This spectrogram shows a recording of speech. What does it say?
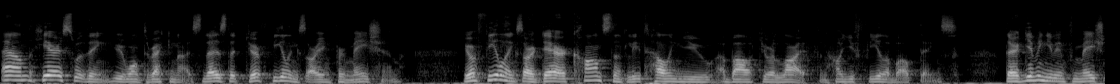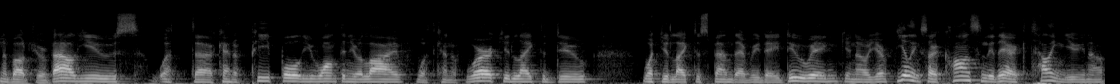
And here's the thing you want to recognize that is that your feelings are information. Your feelings are there constantly telling you about your life and how you feel about things they're giving you information about your values, what uh, kind of people you want in your life, what kind of work you'd like to do, what you'd like to spend every day doing. You know, your feelings are constantly there telling you, you know,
